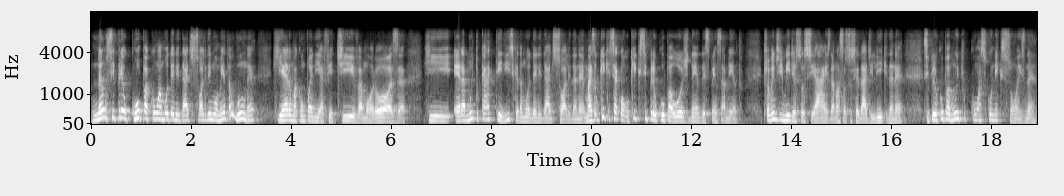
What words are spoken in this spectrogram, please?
não se preocupa com a modernidade sólida em momento algum, né? Que era uma companhia afetiva, amorosa, que era muito característica da modernidade sólida, né? Mas o que, que, se, o que, que se preocupa hoje dentro desse pensamento? Principalmente de mídias sociais, da nossa sociedade líquida, né? Se preocupa muito com as conexões, né?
